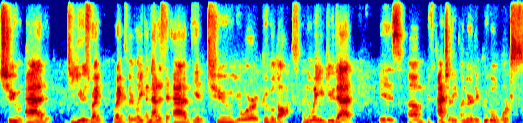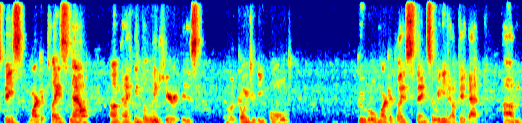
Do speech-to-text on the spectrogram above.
to add to use Write, Write Clearly, and that is to add it to your Google Docs. And the way you do that is um, it's actually under the Google Workspace Marketplace now. Um, and I think the link here is uh, going to the old Google Marketplace thing. So we need to update that. Um,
